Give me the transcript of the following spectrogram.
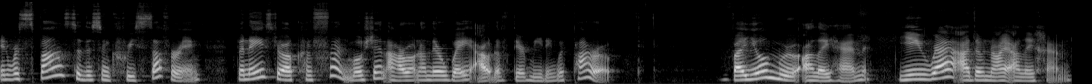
In response to this increased suffering, Bnei Israel confront Moshe and Aaron on their way out of their meeting with Paro. Vayomru alehem, yira Adonai aleihem,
